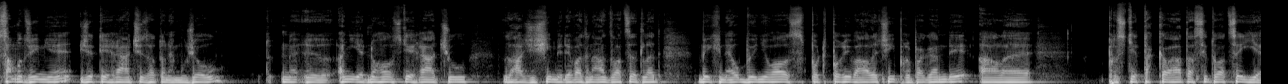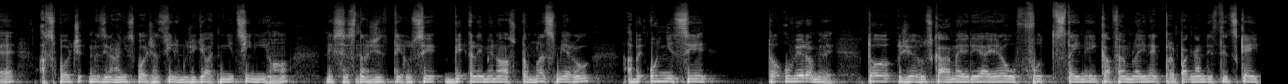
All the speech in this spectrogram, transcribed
samozřejmě, že ty hráči za to nemůžou. Ne, eh, ani jednoho z těch hráčů zvlášť mi 19-20 let, bych neobvinoval z podpory váleční propagandy, ale prostě taková ta situace je a společ, mezinárodní společenství nemůže dělat nic jiného, než se snažit ty Rusy vyeliminovat v tomhle směru, aby oni si to uvědomili. To, že ruská média jedou furt stejný kafemlejnek propagandistický,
